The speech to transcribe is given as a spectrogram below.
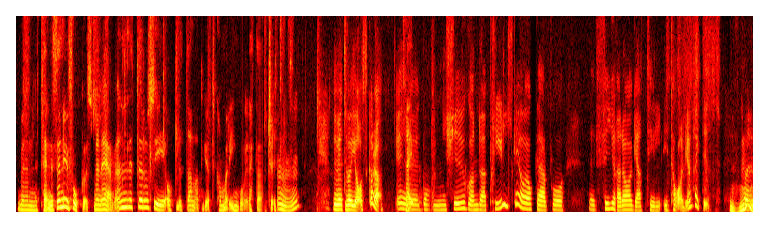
Men tennisen är ju fokus, men även lite rosé och lite annat gött kommer ingå i detta retreatet. Mm. Du vet vad jag ska då? Nej. Eh, Den 20 april ska jag åka på eh, fyra dagar till Italien faktiskt. Mhm.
